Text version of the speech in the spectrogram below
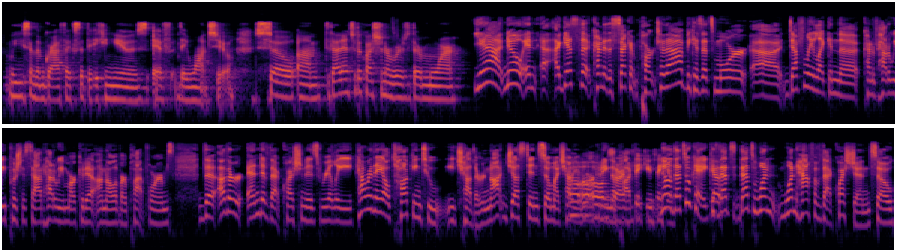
We send them graphics that they can use if they want to. So um, did that answer the question, or was there more? Yeah, no, and I guess the kind of the second part to that, because that's more uh, definitely like in the kind of how do we push this out? How do we market it on all of our platforms? The other end of that question is really how are they all talking to each other? Not just in so much how oh, you're marketing oh, oh, the podcast. Thank you. Thank no, you. that's okay because yep. that's that's one one half of that question. So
